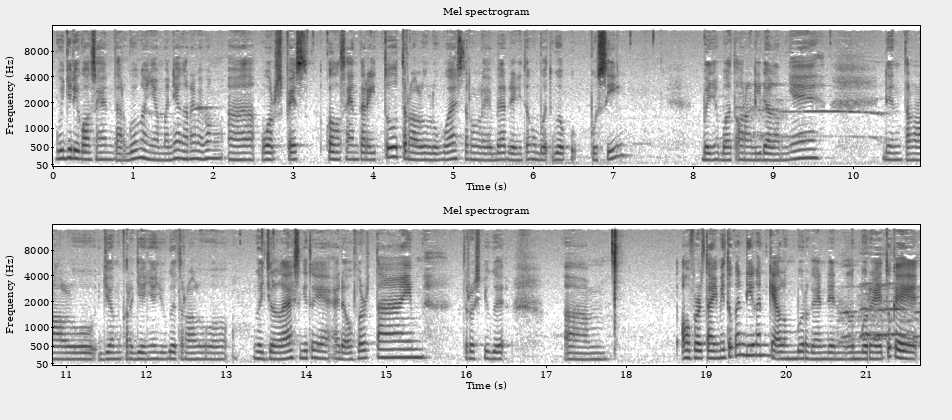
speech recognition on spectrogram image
Gue jadi call center. Gue gak nyamannya karena memang uh, workspace call center itu terlalu luas terlalu lebar dan itu ngebuat gue pusing. Banyak banget orang di dalamnya dan terlalu jam kerjanya juga terlalu gak jelas gitu ya. Ada overtime terus juga um, overtime itu kan dia kan kayak lembur kan dan lemburnya itu kayak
